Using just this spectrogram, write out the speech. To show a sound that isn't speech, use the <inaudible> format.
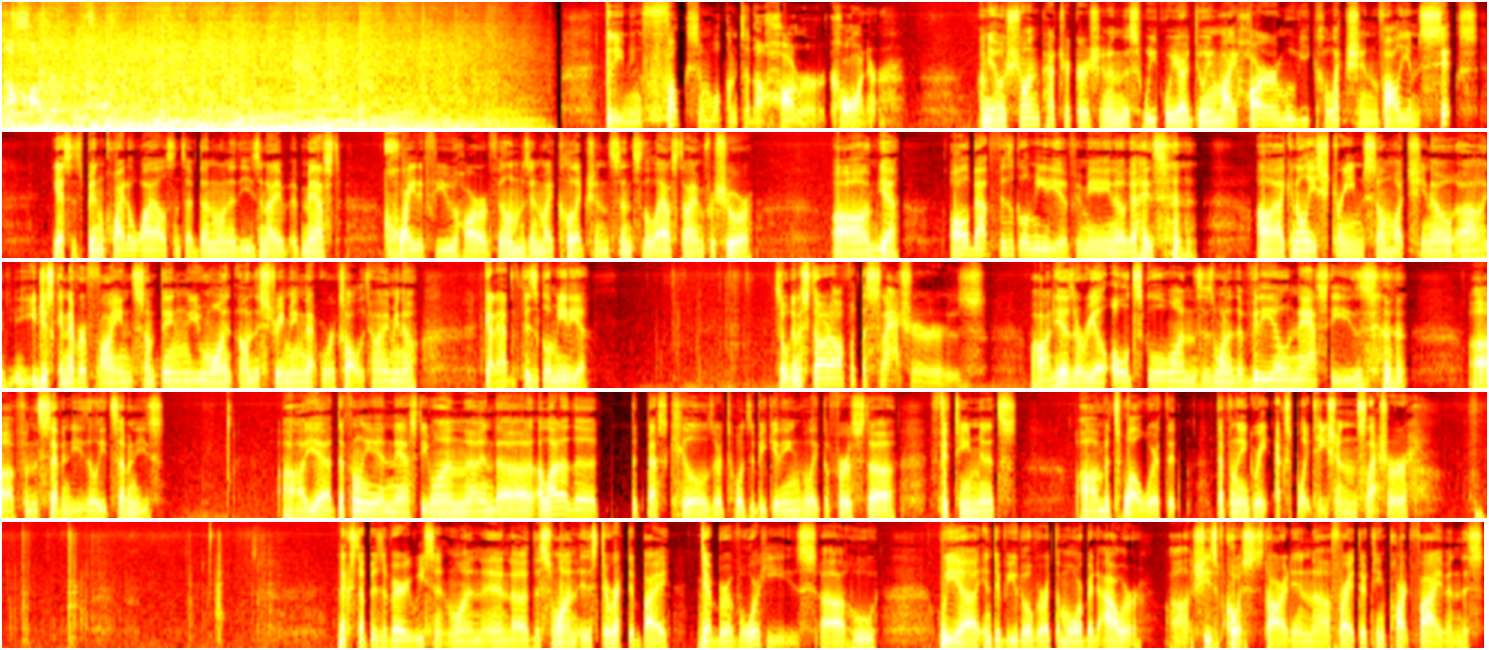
the Horror Good evening, folks, and welcome to the Horror Corner. I'm your host, Sean Patrick Erschen, and this week we are doing my horror movie collection, Volume 6. Yes, it's been quite a while since I've done one of these, and I've amassed quite a few horror films in my <laughs> collection since the last time, for sure. Um, yeah, all about physical media for me, you know, guys. <laughs> uh, I can only stream so much, you know. Uh, you just can never find something you want on the streaming networks all the time, you know. Gotta have the physical media. So we're gonna start off with the slashers. Oh, and here's a real old school one. This is one of the video nasties <laughs> uh, from the 70s, the late 70s. Uh, yeah, definitely a nasty one, and uh, a lot of the the best kills are towards the beginning, like the first uh, 15 minutes. Um, but it's well worth it. Definitely a great exploitation slasher. Next up is a very recent one, and uh, this one is directed by Deborah Voorhees, uh, who we uh, interviewed over at the Morbid Hour. Uh, she's, of course, starred in uh, Friday 13th Part 5, and this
